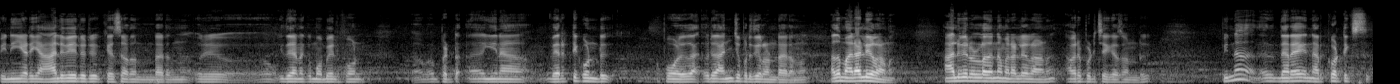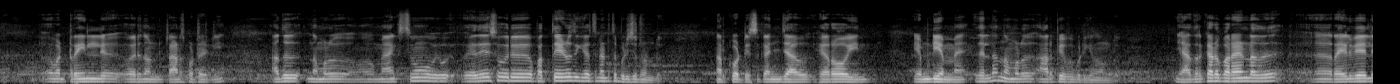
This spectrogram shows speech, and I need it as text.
പിന്നെ ഈ ഇടയ്ക്ക് ആലുവയിലൊരു കേസ് നടന്നിട്ടുണ്ടായിരുന്നു ഒരു ഇത് കണക്ക് മൊബൈൽ ഫോൺ പെട്ട ഇങ്ങനെ വിരട്ടിക്കൊണ്ട് പോയത് ഒരു അഞ്ച് പ്രതികളുണ്ടായിരുന്നു. അത് മലയാളികളാണ്. ആലുവയിലുള്ള തന്നെ മലയാളികളാണ് അവരെ പിടിച്ച കേസുണ്ട്. പിന്നെ നിറയെ നർക്കോട്ടിക്സ് ട്രെയിനിൽ വരുന്നുണ്ട് ട്രാൻസ്പോർട്ടേഷനിൽ അത് നമ്മൾ മാക്സിമം ഏകദേശം ഒരു പത്ത് എഴുപത് കേസിനടുത്ത് പിടിച്ചിട്ടുണ്ട്. നർക്കോട്ടിക്സ് കഞ്ചാവ് heroin M D M A ഇതെല്ലാം നമ്മൾ ആർ പി എഫ് പിടിക്കുന്നുണ്ട്. യാത്രക്കാർ പറയേണ്ടത് റെയിൽവേയിൽ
